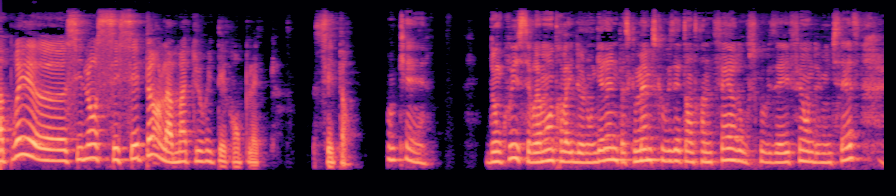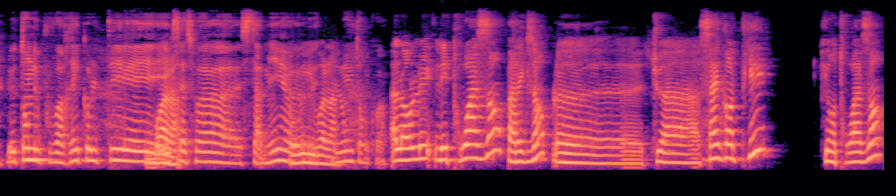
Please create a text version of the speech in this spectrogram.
Après, euh, sinon, c'est sept ans la maturité complète. Sept ans. Ok. Donc oui, c'est vraiment un travail de longue haleine parce que même ce que vous êtes en train de faire ou ce que vous avez fait en 2016, le temps de pouvoir récolter et, que ça soit, euh, ça met euh, Oui, voilà. longtemps quoi. Alors, les, les trois ans, par exemple, euh, tu as 50 pieds qui ont trois ans,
